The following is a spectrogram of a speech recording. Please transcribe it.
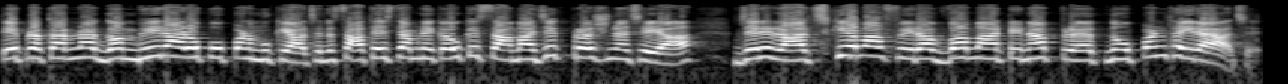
તે પ્રકારના ગંભીર આરોપો પણ મૂક્યા છે. અને સાથે જ તેમણે કહ્યું કે સામાજિક પ્રશ્ન છે આ, જેને રાજકીયમાં ફેરવવા માટેના પ્રયત્નો પણ થઈ રહ્યા છે.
